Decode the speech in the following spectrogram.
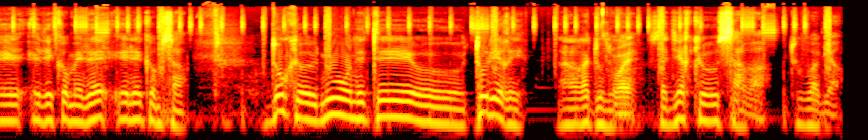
elle est comme elle est, elle est comme ça. Donc, nous, on était tolérés à Radio Nova. Ouais. C'est-à-dire que ça va, tout va bien.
